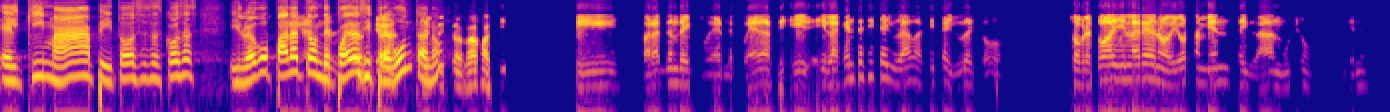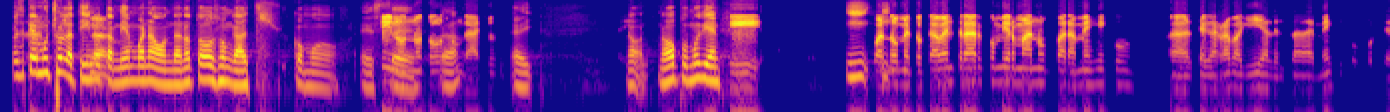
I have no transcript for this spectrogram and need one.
el, key map y todas esas cosas. Y luego párate donde puedas y pregunta, ¿no? Sí, párate donde, puedas. Y, y, la gente sí te ayudaba, sí te ayuda y todo. Sobre todo ahí en el área de Nueva York también te ayudaban mucho. Pues es que hay mucho latino también, buena onda, no todos son gachos, como este. Sí, no, no todos son gachos. No, no, pues muy bien. Y, cuando me tocaba entrar con mi hermano para México, uh, se agarraba guía a la entrada de México, porque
